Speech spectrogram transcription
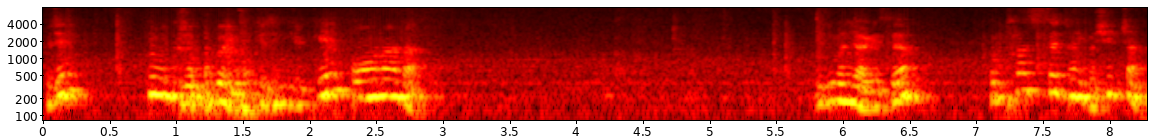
그지? 그럼 그래프가 이렇게 생길 게 뻔하다. 무슨 말인지 알겠어요? 그럼 플러스 세타니까 쉽잖아.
